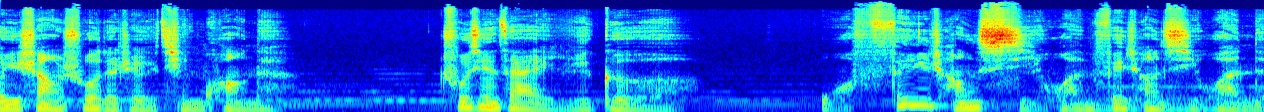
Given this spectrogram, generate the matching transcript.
我以上说的这个情况呢，出现在一个我非常喜欢、非常喜欢的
